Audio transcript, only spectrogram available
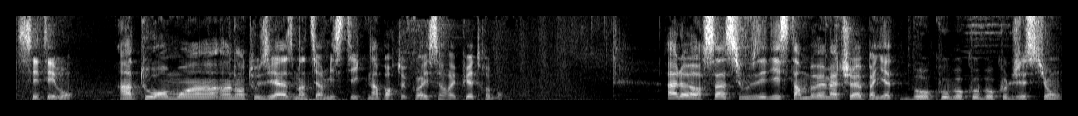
C'était bon. Un tour en moins, un enthousiasme, un tir mystique, n'importe quoi, et ça aurait pu être bon. Alors, ça, si je vous ai dit, c'est un mauvais match-up. Hein, il y a beaucoup, beaucoup, beaucoup de gestion.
